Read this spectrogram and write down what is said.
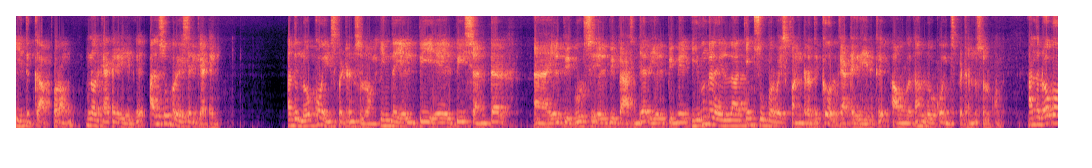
இதுக்கு அப்புறம் இன்னொரு கேட்டகரி இருக்கு. அது சூப்பர்வைசர் கேட்டகரி அது லோக்கோ இன்ஸ்பெக்டர்னு சொல்லுவாங்க. இந்த LP ALP shunter LP goods LP passenger LP mail இவங்களை எல்லாத்தையும் சூப்பர்வைஸ் பண்றதுக்கு ஒரு கேட்டகரி இருக்கு. அவங்க தான் லோக்கோ இன்ஸ்பெக்டர்னு சொல்லுவாங்க. அந்த லோகோ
